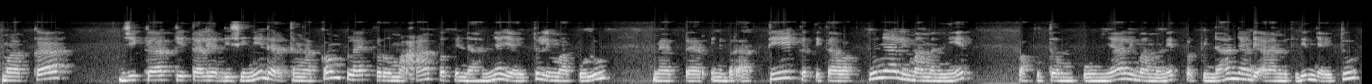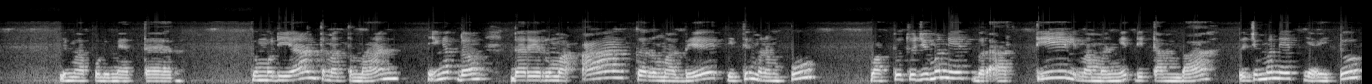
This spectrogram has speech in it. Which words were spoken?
Maka jika kita lihat di sini dari tengah komplek ke rumah A perpindahannya yaitu 50 meter. Ini berarti ketika waktunya 5 menit, waktu tempuhnya 5 menit perpindahan yang dialami Titin yaitu 50 meter. Kemudian teman-teman ingat dong dari rumah A ke rumah B Titin menempuh waktu 7 menit berarti 5 menit ditambah 7 menit yaitu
